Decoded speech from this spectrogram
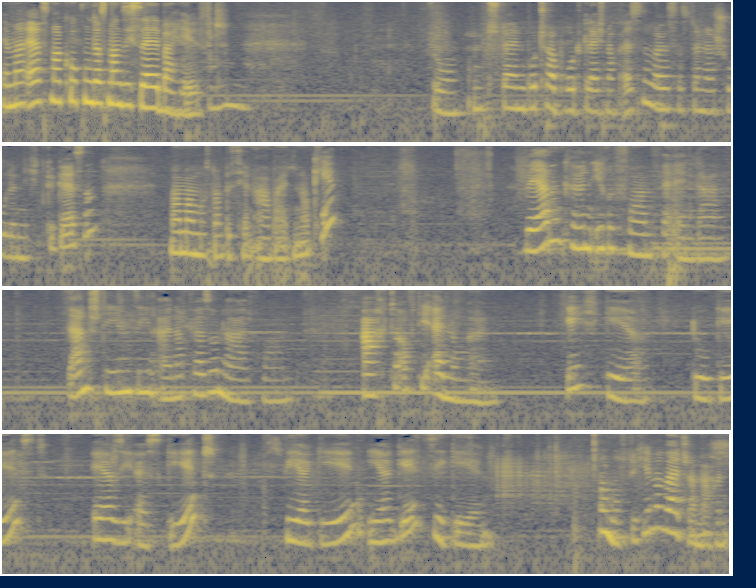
Immer erstmal gucken, dass man sich selber hilft. So, und dein Butterbrot gleich noch essen, weil das hast du in der Schule nicht gegessen. Mama muss noch ein bisschen arbeiten, okay? Verben können ihre Form verändern. Dann stehen sie in einer Personalform. Achte auf die Endungen. Ich gehe, du gehst, er, sie, es geht, wir gehen, ihr geht, sie gehen. Und musst du hier nur weitermachen.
